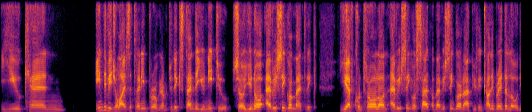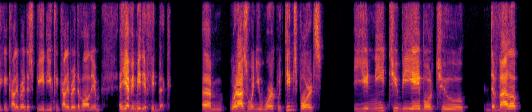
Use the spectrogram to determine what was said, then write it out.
you can individualize the training program to the extent that you need to. So you know every single metric, you have control on every single set of every single rep. You can calibrate the load, you can calibrate the speed, you can calibrate the volume, and you have immediate feedback. Um, whereas when you work with team sports, you need to be able to develop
